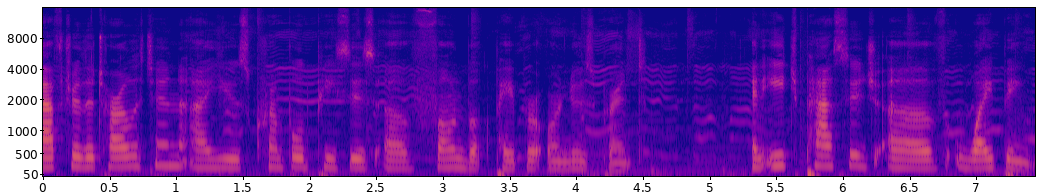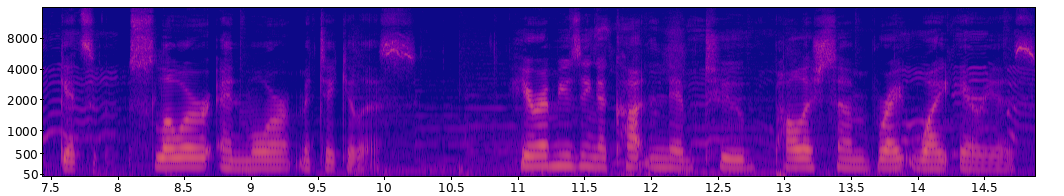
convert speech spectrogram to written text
After the tarlatan, I use crumpled pieces of phone book paper or newsprint. And each passage of wiping gets slower and more meticulous. Here I'm using a cotton nib to polish some bright white areas.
